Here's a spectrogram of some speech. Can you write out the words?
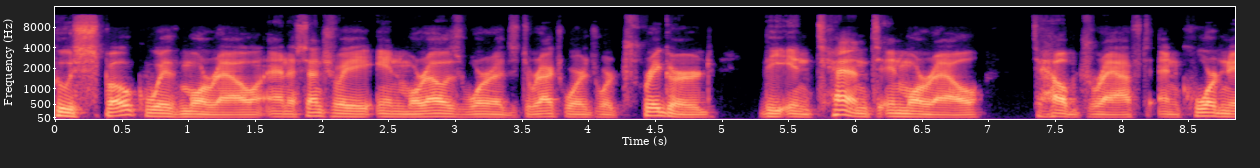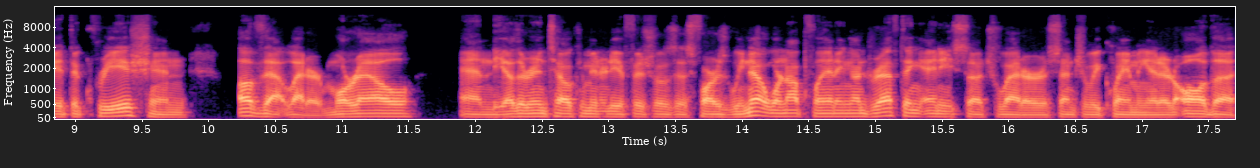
who spoke with Morell and essentially, in Morell's words, direct words, were triggered the intent in Morell to help draft and coordinate the creation of that letter. Morell and the other intel community officials, as far as we know, we're not planning on drafting any such letter, essentially claiming it at all the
